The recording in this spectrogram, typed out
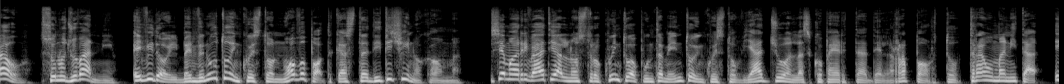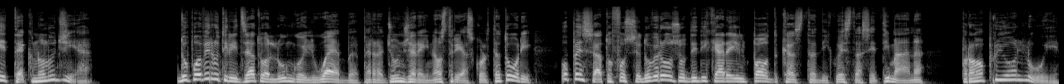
Ciao, sono Giovanni e vi do il benvenuto in questo nuovo podcast di Ticinocom. Siamo arrivati al nostro quinto appuntamento in questo viaggio alla scoperta del rapporto tra umanità e tecnologia. Dopo aver utilizzato a lungo il web per raggiungere i nostri ascoltatori, ho pensato fosse doveroso dedicare il podcast di questa settimana proprio a lui,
